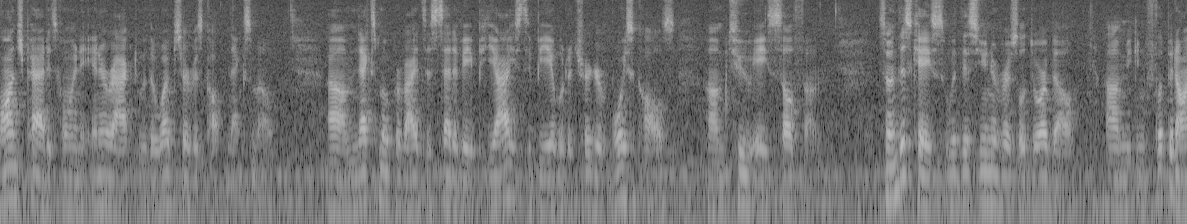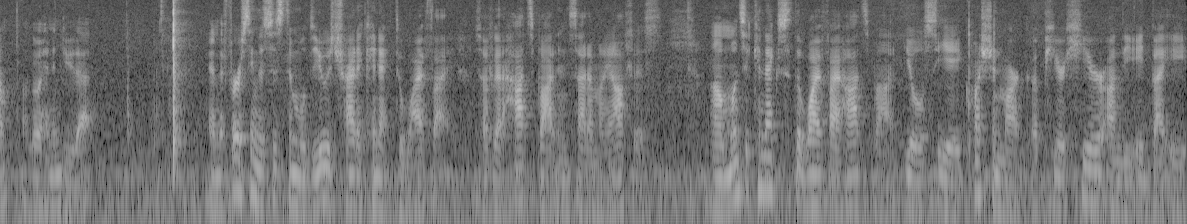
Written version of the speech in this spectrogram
Launchpad is going to interact with a web service called Nexmo. Um, Nexmo provides a set of APIs to be able to trigger voice calls um, to a cell phone. So in this case, with this universal doorbell, um, you can flip it on. I'll go ahead and do that. And the first thing the system will do is try to connect to Wi-Fi. So I've got a hotspot inside of my office. Um, once it connects to the Wi-Fi hotspot, you'll see a question mark appear here on the 8x8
